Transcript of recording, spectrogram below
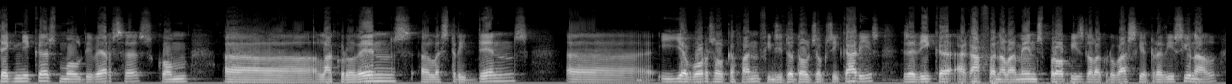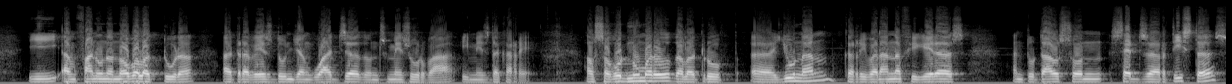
tècniques molt diverses com eh, l'acrodens, l'street dance, eh, i llavors el que fan fins i tot els jocs icaris, és a dir, que agafen elements propis de l'acrobàcia tradicional i en fan una nova lectura a través d'un llenguatge doncs, més urbà i més de carrer. El segon número de la trup eh, Yunnan, que arribaran a Figueres en total són 16 artistes,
